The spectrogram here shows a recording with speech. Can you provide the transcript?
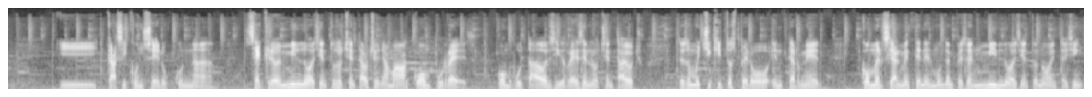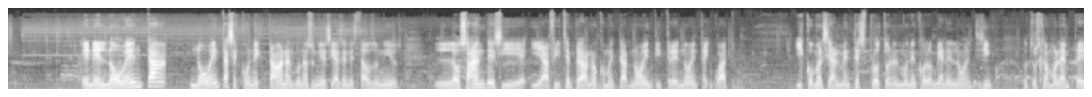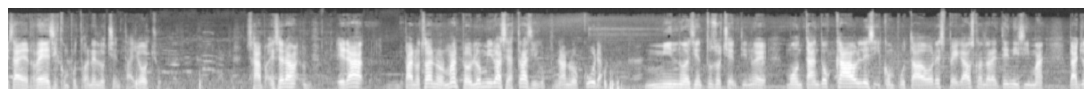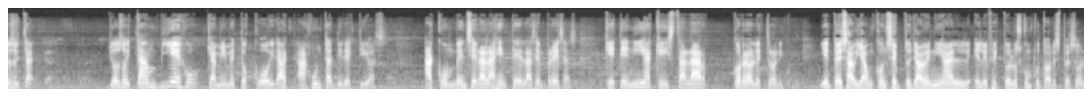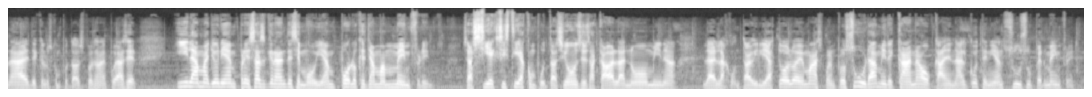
y casi con cero, con nada. Se creó en 1988, se llamaba CompuRedes, computadores y redes en el 88 Entonces son muy chiquitos, pero Internet comercialmente en el mundo empezó en 1995. En el 90, 90 se conectaban algunas universidades en Estados Unidos. Los Andes y, y AFIT se empezaron a conectar 93, 94. Y comercialmente explotó en el mundo en Colombia en el 95. Nosotros creamos la empresa de redes y computadores en el 88. O sea, eso era, era para nosotros normal, pero hoy lo miro hacia atrás y digo, pues una locura. 1989, montando cables y computadores pegados cuando la gente ni imagina. Yo soy, yo soy tan viejo que a mí me tocó ir a, a juntas directivas a convencer a la gente de las empresas que tenía que instalar correo electrónico. Y entonces había un concepto, ya venía el, el, efecto de los computadores personales, de que los computadores personales pueden hacer. Y la mayoría de empresas grandes se movían por lo que se llaman mainframe. O sea, sí existía computación, se sacaba la nómina, la, la contabilidad, todo lo demás. Por ejemplo, Sura, Americana o Cadenalco tenían su super mainframe.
